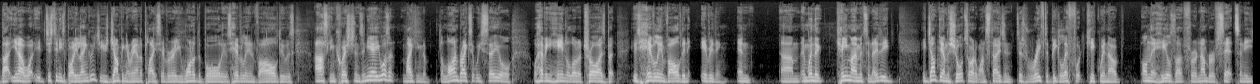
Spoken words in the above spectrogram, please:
But you know what? It, just in his body language, he was jumping around the place everywhere. He wanted the ball. He was heavily involved. He was asking questions. And yeah, he wasn't making the, the line breaks that we see or, or having hand a lot of tries, but he was heavily involved in everything. And um, and when the key moments are needed, he he jumped down the short side at one stage and just reefed a big left foot kick when they were on their heels uh, for a number of sets, and he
